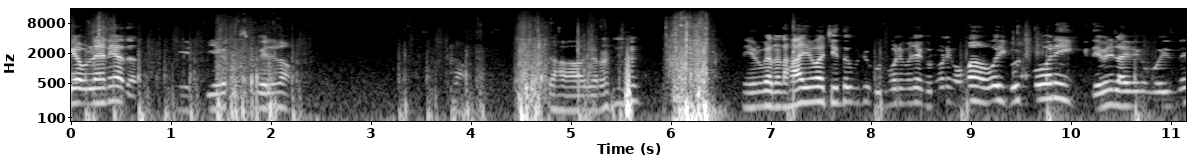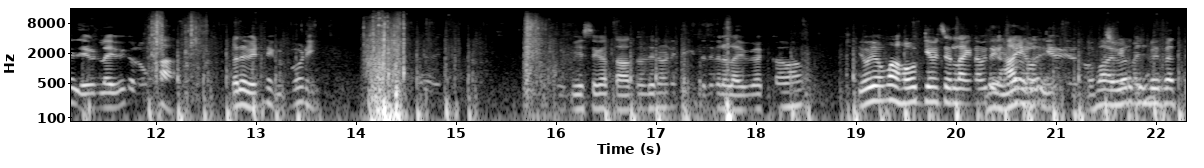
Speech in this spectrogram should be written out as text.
එක වලෑන අද? ඒක පිස්සු කෙරෙනවා හා කරන්න. නිරු කරන හයවා චිත ගුඩමනි මච. ගුඩමනි ොම ඔයි ගුඩ් මෝනිින් දෙවනි ලයික බොයිස් දෙව ලයික ලොකා බද වෙන්න? ගුඩමෝනිින් බේසක තාතල දෙනනි ඉතල ලයිවක්කාව යෝයම හෝකම සෙල්ලයි නවද හයි මේ පැත්ත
